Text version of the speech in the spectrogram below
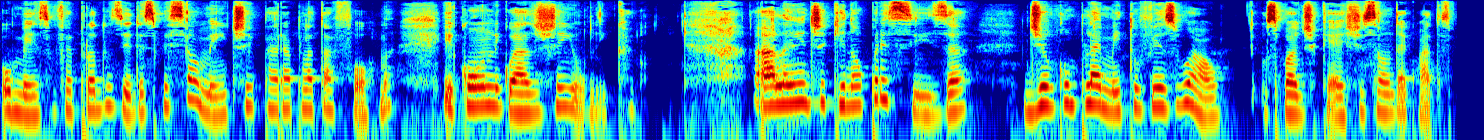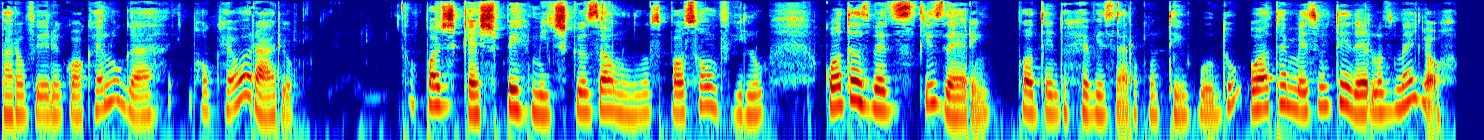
O mesmo foi produzido especialmente para a plataforma e com linguagem única. Além de que não precisa de um complemento visual. Os podcasts são adequados para ouvir em qualquer lugar, em qualquer horário. O podcast permite que os alunos possam ouvi-lo quantas vezes quiserem, podendo revisar o conteúdo ou até mesmo entendê-los melhor.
